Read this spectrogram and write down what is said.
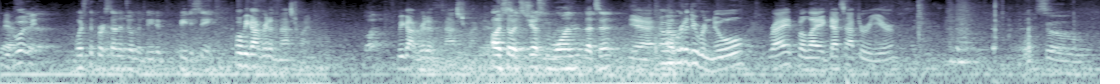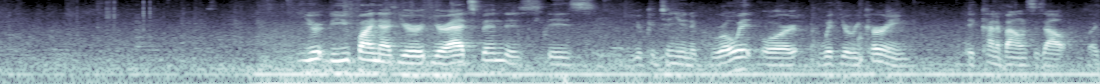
Yeah. It- well, What's the percentage on the B to B2C? well, we got rid of the mastermind. What? We got rid of the mastermind. Oh, so it's just one, that's it? Yeah, I mean, we're gonna oh. do renewal, right? But like, that's after a year. So, you do you find that your your ad spend is is you're continuing to grow it, or with your recurring, it kind of balances out, like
